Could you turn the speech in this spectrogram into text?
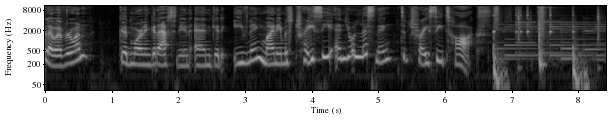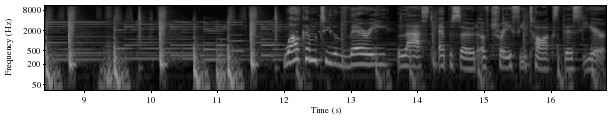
Hello, everyone. Good morning, good afternoon, and good evening. My name is Traci, and you're listening to Traci Talks. Welcome to the very last episode of Traci Talks this year.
